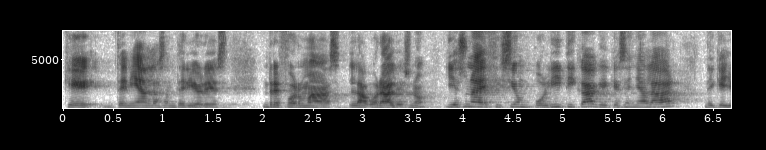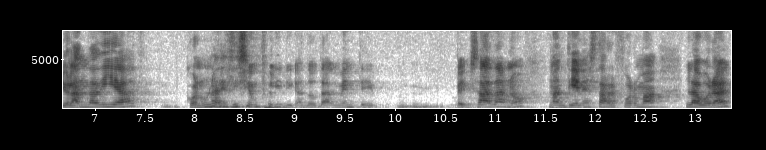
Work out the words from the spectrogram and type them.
que tenían las anteriores reformas laborales, ¿no? Y es una decisión política que hay que señalar de que Yolanda Díaz, con una decisión política totalmente mm, pensada, ¿no? Mantiene esta reforma laboral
